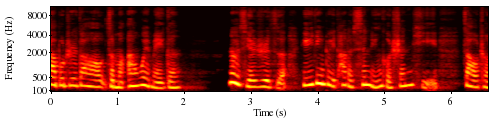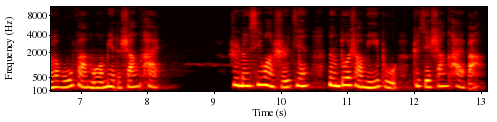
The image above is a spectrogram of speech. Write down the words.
他不知道怎么安慰梅根，那些日子一定对他的心灵和身体造成了无法磨灭的伤害，只能希望时间能多少弥补这些伤害吧。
